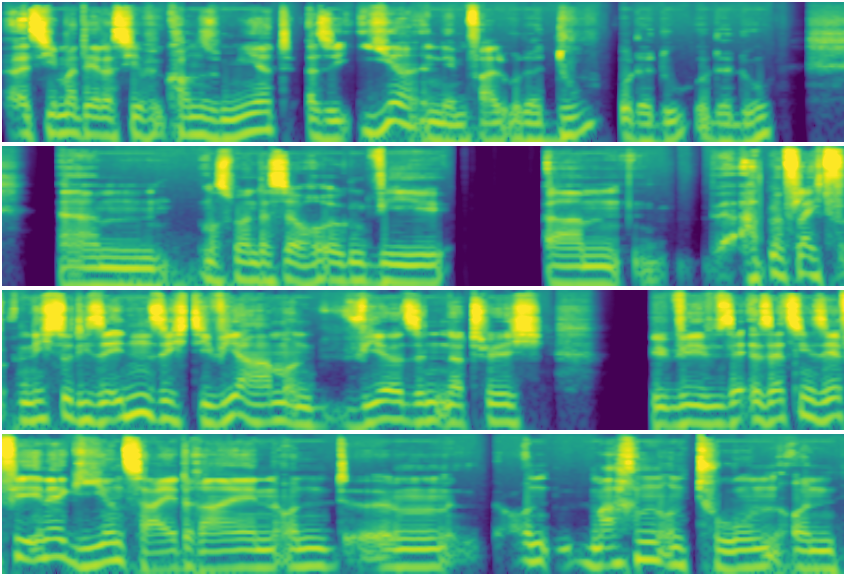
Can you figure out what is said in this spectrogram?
als jemand, der das hier konsumiert, also ihr in dem Fall oder du oder du oder du, ähm, muss man das ja auch irgendwie, ähm, hat man vielleicht nicht so diese Innensicht, die wir haben und wir sind natürlich wir, wir setzen hier sehr viel Energie und Zeit rein und, ähm, und machen und tun. Und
